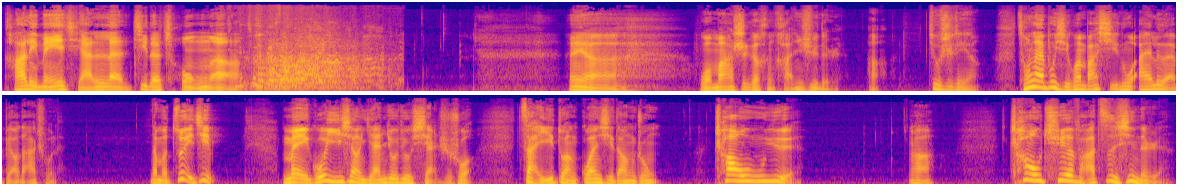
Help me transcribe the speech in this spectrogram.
卡里没钱了，记得充啊。”哎呀，我妈是个很含蓄的人啊，就是这样，从来不喜欢把喜怒哀乐表达出来。那么最近，美国一项研究就显示说。在一段关系当中，超越，啊，超缺乏自信的人，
